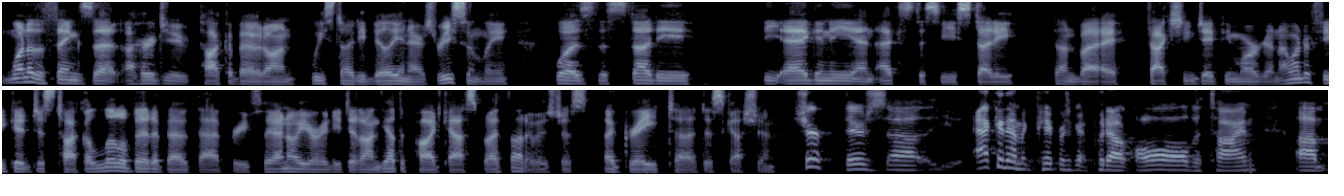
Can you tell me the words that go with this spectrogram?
one of the things that I heard you talk about on We Study Billionaires recently was the study, the agony and ecstasy study done by Factsheet JP Morgan. I wonder if you could just talk a little bit about that briefly. I know you already did on the other podcast, but I thought it was just a great uh, discussion. Sure. There's uh, academic papers get put out all the time. Um,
